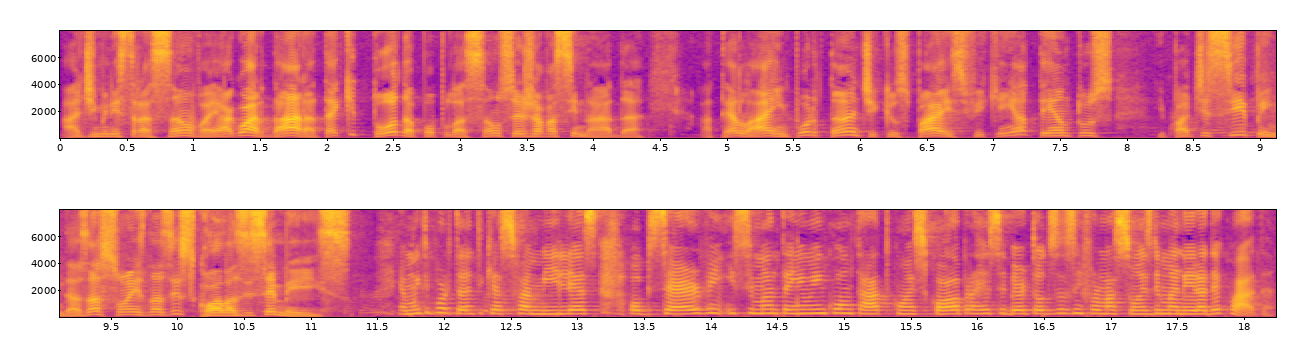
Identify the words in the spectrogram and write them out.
a administração vai aguardar até que toda a população seja vacinada. Até lá é importante que os pais fiquem atentos e participem das ações nas escolas e CMEs. É muito importante que as famílias observem e se mantenham em contato com a escola para receber todas as informações de maneira adequada.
